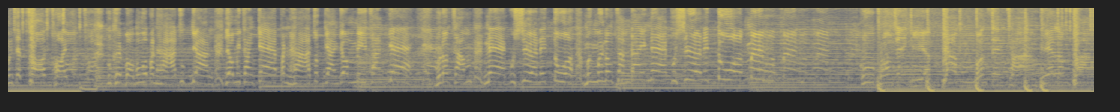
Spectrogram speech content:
มึงจะท้อถอยกูเคยบอกมึงว่าปัญหาทุกอย่างย่อมมีทางแก้ปัญหาทุกอย่างย่อมมีทางแก้มึงต้องทำแน่กูเชื่อในตัว มึงมึงต้องทำได้แน่กูเชื่อในตัวมึงกูพร้อมจะเหยียบย่ำบนเส้นทางเพียงลำพัง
